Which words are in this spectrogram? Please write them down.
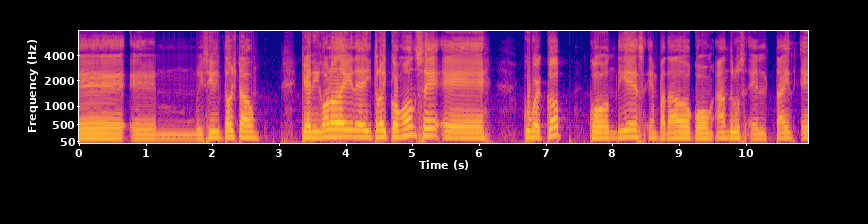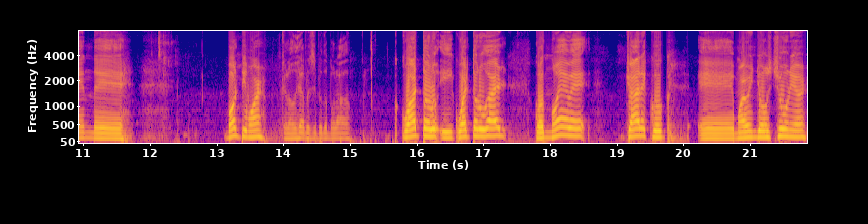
Eh, en receiving touchdown. Kenny Golladay de Detroit con 11. eh, Cooper Cup con 10. Empatado con Andrews, el tight end de Baltimore. Que lo dije al principio de temporada. Cuarto y cuarto lugar con 9. Jared Cook, eh, Marvin Jones Jr.,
